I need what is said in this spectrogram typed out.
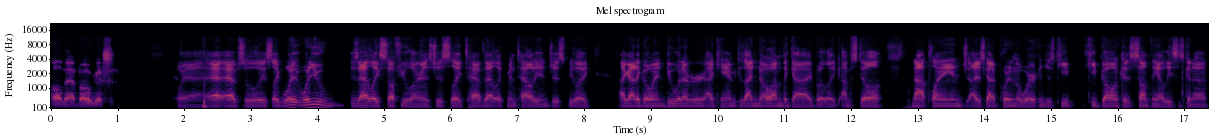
all that bogus. Oh yeah, a- absolutely. It's like what what do you is that like stuff you learn? It's just like to have that like mentality and just be like, I got to go in and do whatever I can because I know I'm the guy, but like I'm still not playing. I just got to put in the work and just keep keep going because something at least is gonna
